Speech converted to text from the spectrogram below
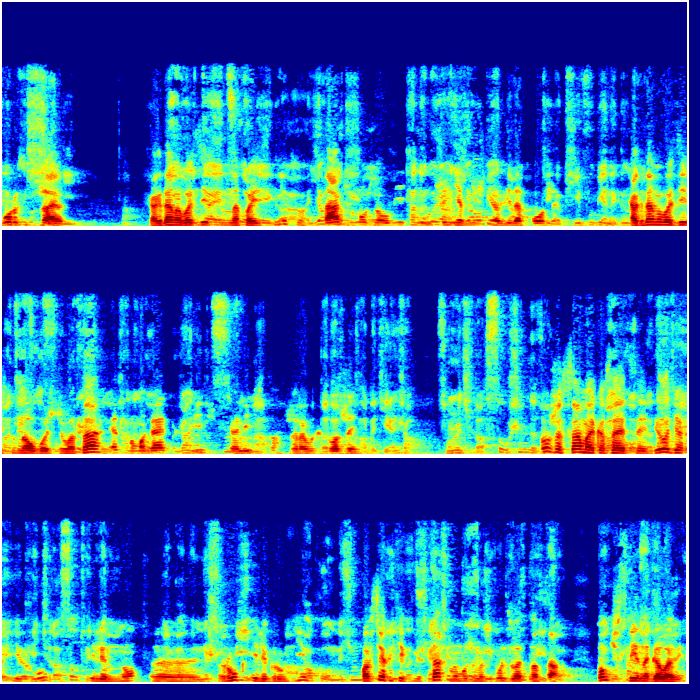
поры сужаются. Когда мы воздействуем на поясницу, также можно увидеть улучшение внешнего вида кожи. Когда мы воздействуем на область живота, это помогает увеличить количество жировых сложений. То же самое касается и бедер, и рук, или, ну, э, рук или груди. Во всех этих местах мы можем использовать насадку, в том числе и на голове.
